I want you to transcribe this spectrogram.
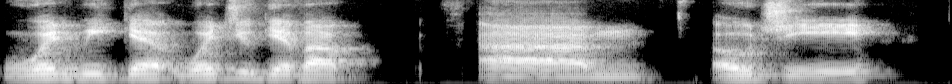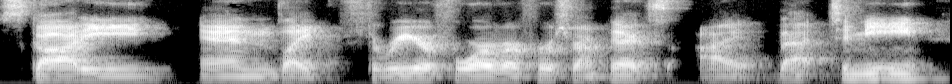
would we get, would you give up, um, OG, Scottie, and like three or four of our first round picks? I, that to me,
